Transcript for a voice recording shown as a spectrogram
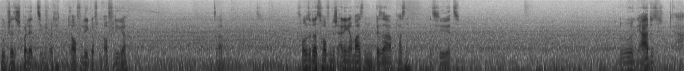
Guck ich, dass ich Paletten ziemlich weit hinten drauf lege auf den Auflieger. Dann sollte das hoffentlich einigermaßen besser passen als hier jetzt. So, ja, das, ja,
